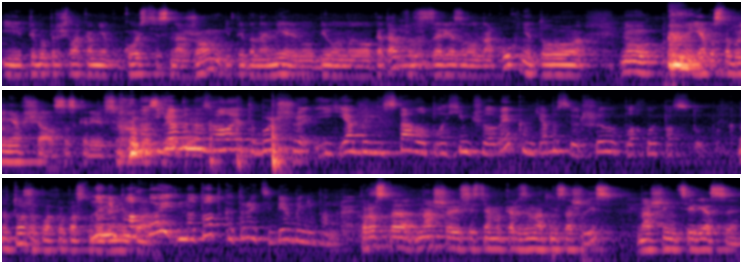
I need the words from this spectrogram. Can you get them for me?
и ты бы пришла ко мне в гости с ножом, и ты бы намеренно убила моего кота, просто зарезала на кухне, то, ну, я бы с тобой не общался, скорее всего. Но после я бы этого. назвала это больше, я бы не стала плохим человеком, я бы совершила плохой поступок. Но тоже плохой поступок. Ну, а не но тот, который тебе бы не понравился. Просто наши системы координат не сошлись, наши интересы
